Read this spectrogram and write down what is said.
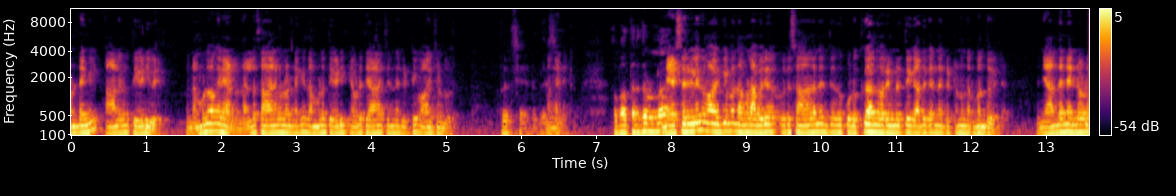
ഉണ്ടെങ്കിൽ ആളുകൾ തേടി വരും. അപ്പം നമ്മളും അങ്ങനെയാണ് നല്ല സാധനങ്ങൾ ഉണ്ടെങ്കിൽ നമ്മൾ തേടി എവിടെ ചാ ചെന്ന് കിട്ടി വാങ്ങിച്ചുകൊണ്ട് വരും. തീർച്ചയായിട്ടും അങ്ങനെ. തീർച്ചയായിട്ടും. അപ്പൊ അത്തരത്തിലുള്ള നേഴ്സറികളിൽ നിന്ന് വാങ്ങിക്കുമ്പോൾ നമ്മൾ അവർ ഒരു സാധനം ചെന്ന് കൊടുക്കുക എന്ന് പറയുമ്പോഴത്തേക്ക് അത് തന്നെ കിട്ടണം നിർബന്ധമില്ല. ഞാൻ തന്നെ എന്നോട്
